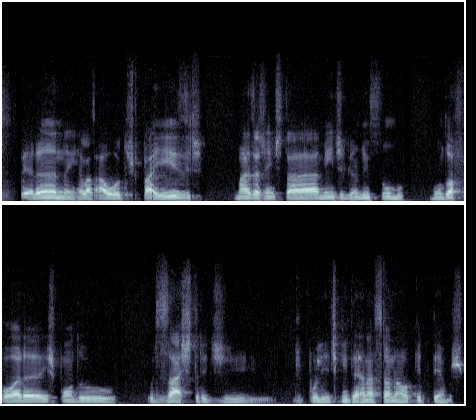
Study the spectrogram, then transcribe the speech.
soberana em relação a outros países, mas a gente está mendigando insumo mundo afora, expondo o desastre de, de política internacional que temos.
